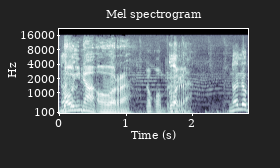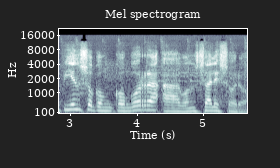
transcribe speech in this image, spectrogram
No lo- ¿Boina o gorra? no compro. Gorra. No lo pienso con, con gorra a González Oro.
